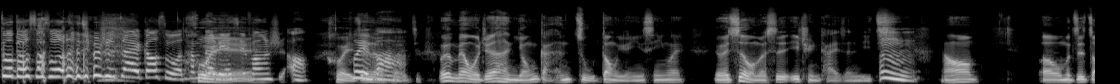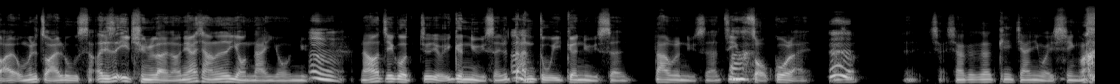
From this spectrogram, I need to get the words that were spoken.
哆哆嗦嗦的，就是在告诉我他们的联系方式哦，会会吧？我有没有？我觉得很勇敢、很主动，原因是因为有一次我们是一群台生一起，然后呃，我们只是走在，我们就走在路上，而且是一群人哦。你要想的是有男有女，嗯，然后结果就有一个女生，就单独一个女生，大陆的女生自己走过来，说。小小哥哥可以加你微信吗？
